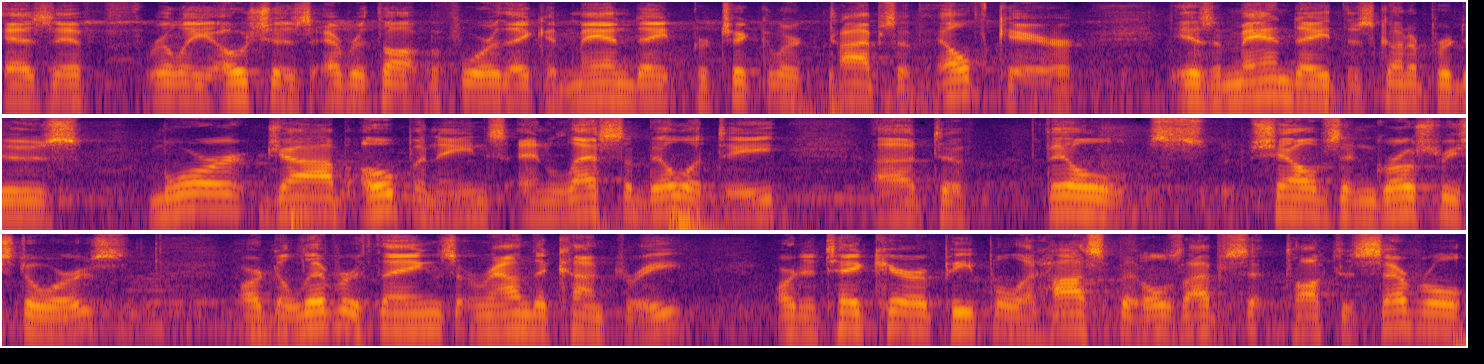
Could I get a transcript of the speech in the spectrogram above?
as if really OSHA has ever thought before they could mandate particular types of health care, is a mandate that's going to produce more job openings and less ability uh, to fill shelves in grocery stores or deliver things around the country or to take care of people at hospitals. I've talked to several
